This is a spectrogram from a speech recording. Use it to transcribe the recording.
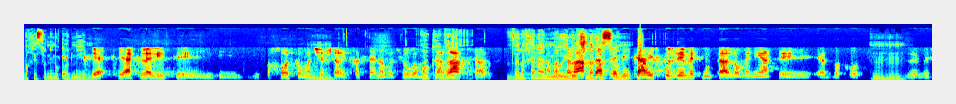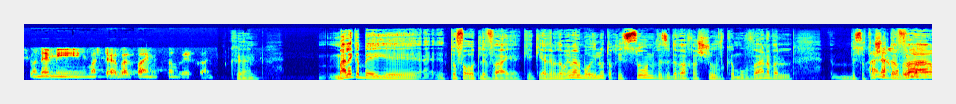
בחיסונים הקודמים. קריאה- כללית אה, היא פחות, כמובן שאפשר להתחסן, אבל שוב, אוקיי, המטרה עכשיו... ולכן המועילות המטרה של עכשיו זה החיסון... בעיקר אשפוזים ותמותה, לא מניעת אה, הדבקות. מהמם. זה בשונה ממה שהיה ב-2021. כן. מה לגבי אה, תופעות לוואי? כי, כי אתם מדברים על מועילות החיסון, וזה דבר חשוב כמובן, אבל בסופו של דבר,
